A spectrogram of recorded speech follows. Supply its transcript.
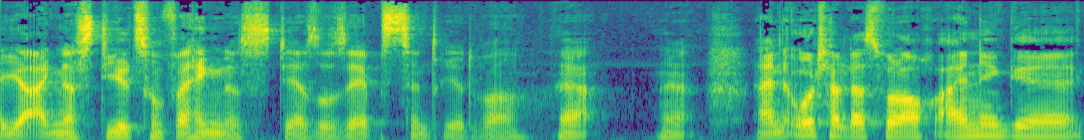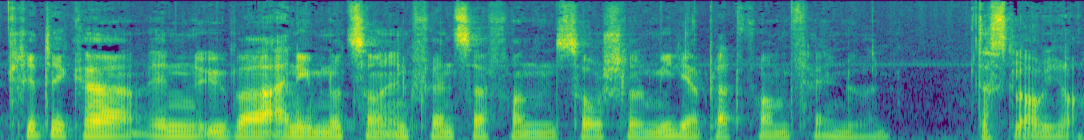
ihr eigener Stil zum Verhängnis, der so selbstzentriert war. Ja, ja. Ein Urteil, das wohl auch einige KritikerInnen über einige Benutzer und Influencer von Social Media Plattformen fällen würden. Das glaube ich auch.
